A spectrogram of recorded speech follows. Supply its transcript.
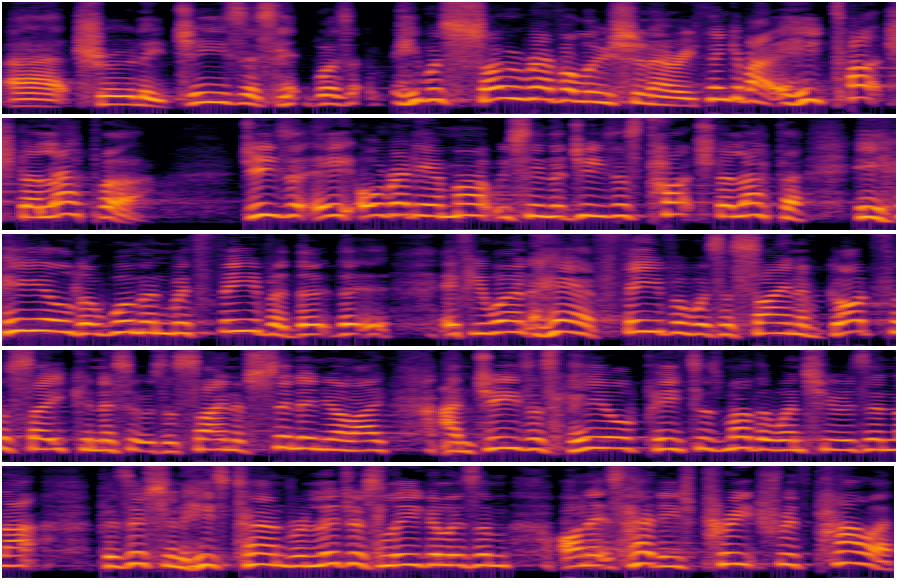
uh, truly. Jesus was, he was so revolutionary. Think about it. He touched a leper. Jesus, already in Mark, we've seen that Jesus touched a leper. He healed a woman with fever. The, the, if you weren't here, fever was a sign of God forsakenness. It was a sign of sin in your life. And Jesus healed Peter's mother when she was in that position. He's turned religious legalism on its head. He's preached with power.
